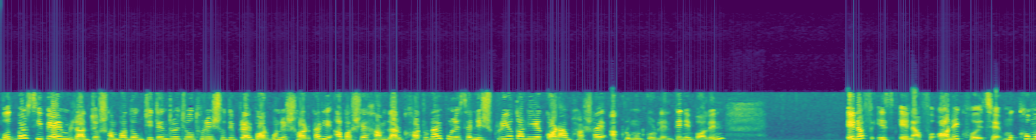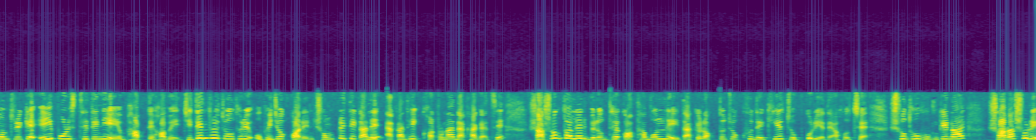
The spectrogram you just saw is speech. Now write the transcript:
বুধবার সিপিআইএম রাজ্য সম্পাদক জিতেন্দ্র চৌধুরী, সুদীপ রায় বর্মনে সরকারি আবাসে হামলার ঘটনায় পুলিশের নিষ্ক্রিয়তা নিয়ে কড়া ভাষায় আক্রমণ করলেন। তিনি বলেন এনাফ ইজ এনাফ অনেক হয়েছে। মুখ্যমন্ত্রীকে এই পরিস্থিতি নিয়ে ভাবতে হবে। জিতেন্দ্র চৌধুরী অভিযোগ করেন সম্প্রীতিকালে একাধিক ঘটনা দেখা গেছে। শাসক দলের বিরুদ্ধে কথা বললেই তাকে রক্তচক্ষু দেখিয়ে চুপ করিয়ে দেওয়া হচ্ছে। শুধু হুমকি নয়, সরাসরি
